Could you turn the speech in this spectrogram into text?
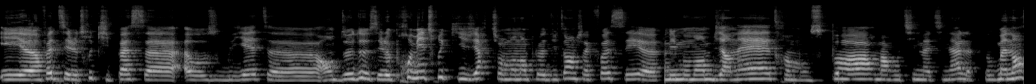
Et euh, en fait, c'est le truc qui passe aux oubliettes euh, en deux-deux. C'est le premier truc qui gère sur mon emploi du temps à chaque fois, c'est mes moments bien-être, mon sport, ma routine matinale. Donc maintenant,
